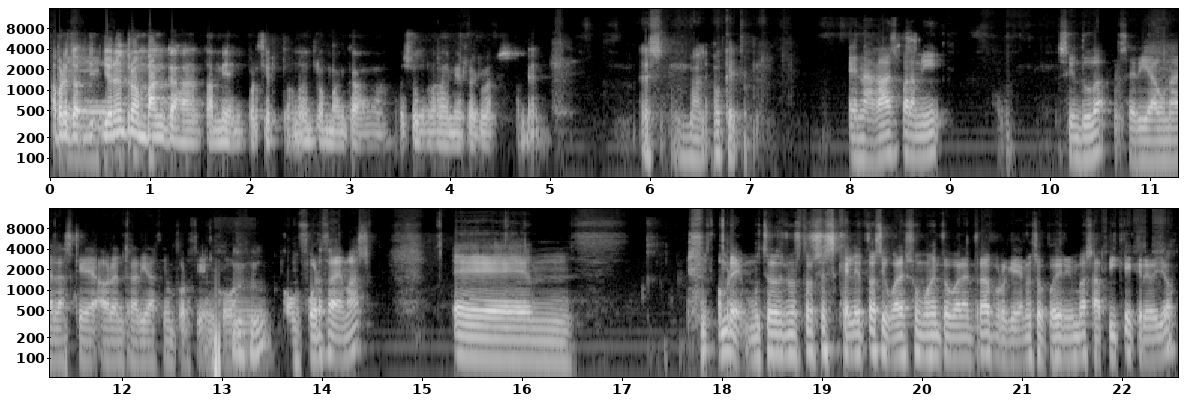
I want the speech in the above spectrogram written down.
Ah, por eh, yo no entro en banca también, por cierto, no entro en banca, eso es una de mis reglas también. Es, vale, ok. En Agas, para mí, sin duda, sería una de las que ahora entraría 100% con, uh -huh. con fuerza, además. Eh, hombre, muchos de nuestros esqueletos igual es un momento para entrar porque no se pueden ir más a pique, creo yo.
